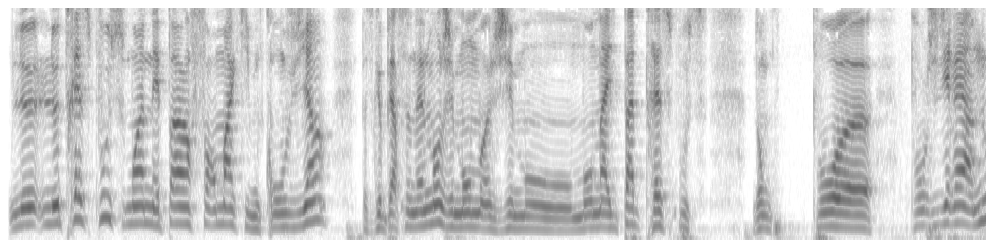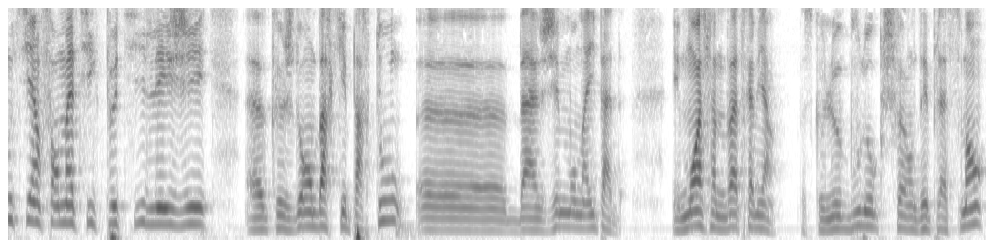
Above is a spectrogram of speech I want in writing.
Le, le, 13 pouces, moi, n'est pas un format qui me convient, parce que personnellement, j'ai mon, mon, mon iPad 13 pouces. Donc, pour, euh, pour, je dirais, un outil informatique petit, léger, euh, que je dois embarquer partout, euh, ben, j'ai mon iPad. Et moi, ça me va très bien. Parce que le boulot que je fais en déplacement,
